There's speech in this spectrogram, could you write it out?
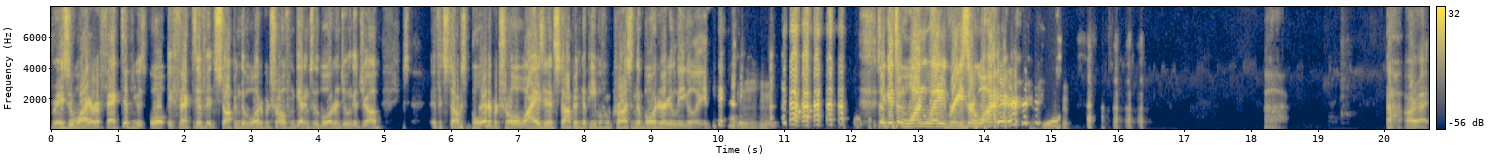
razor wire effective? And he goes, well, effective in stopping the border patrol from getting to the border and doing their job. Goes, If it stops border patrol, why isn't it stopping the people from crossing the border illegally? hmm it's like it's a one-way razor wire. Ah, all right.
